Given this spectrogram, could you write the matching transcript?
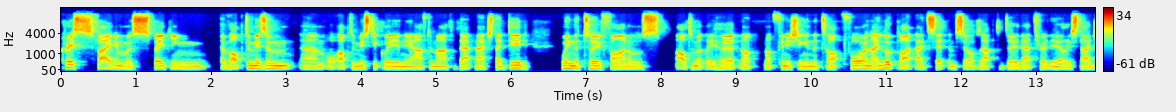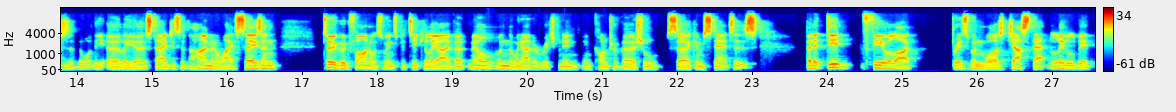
Chris Fagan was speaking of optimism um, or optimistically in the aftermath of that match. They did win the two finals, ultimately hurt not not finishing in the top four, and they looked like they'd set themselves up to do that through the early stages of the or the earlier stages of the home and away season. Two good finals wins, particularly over Melbourne, the win over Richmond in, in controversial circumstances. But it did feel like Brisbane was just that little bit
